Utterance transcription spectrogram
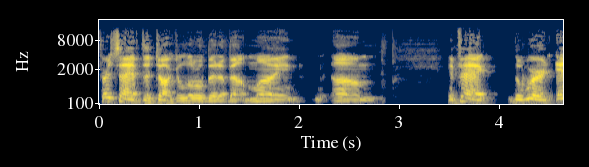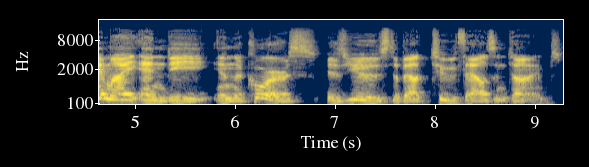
First, I have to talk a little bit about mind. Um, in fact, the word M I N D in the Course is used about 2,000 times,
